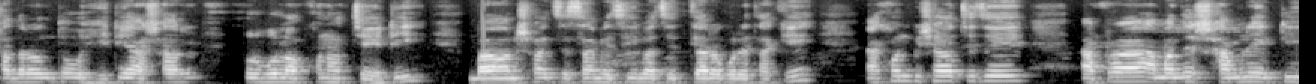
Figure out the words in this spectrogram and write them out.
সাধারণত হেঁটে আসার পূর্ব লক্ষণ হচ্ছে এটি, বা অনেক সময় চেঁচামেচি বা চিৎকারও করে থাকে। এখন বিষয় হচ্ছে যে আপনারা আমাদের সামনে একটি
